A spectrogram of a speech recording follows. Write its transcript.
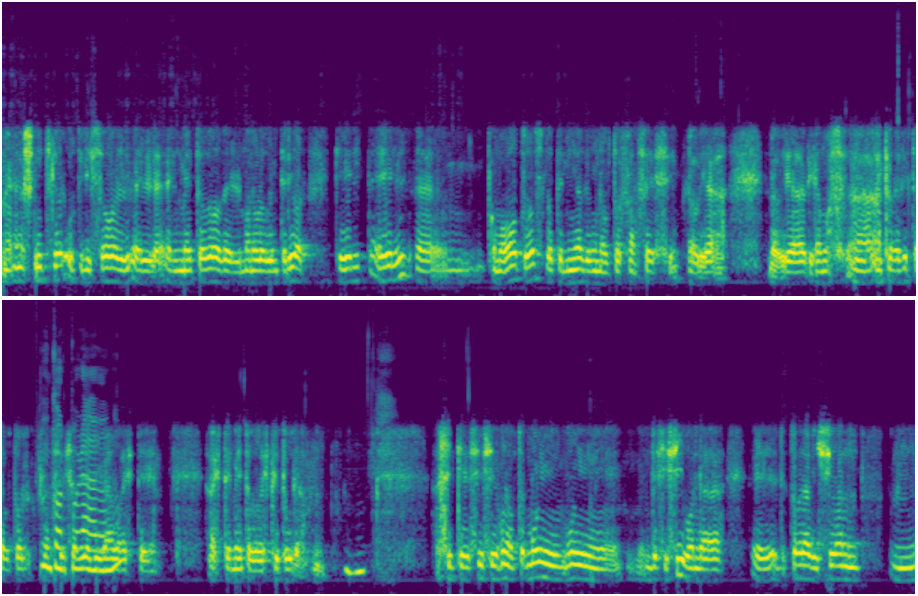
eh, Schnitzler utilizó el, el, método del monólogo interior, que él, él como otros, lo tenía de un autor francés, lo había, lo había digamos, a, través de este autor francés había llegado a este a este método de escritura. Así que sí, sí, es un autor muy, muy decisivo en la, eh, toda la visión mm,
